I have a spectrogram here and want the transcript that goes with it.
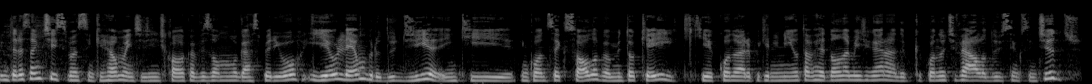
interessantíssimo, assim, que realmente a gente coloca a visão num lugar superior. E eu lembro do dia em que, enquanto sexóloga, eu me toquei que quando eu era pequenininha eu tava redondamente enganada. Porque quando eu tive a aula dos cinco sentidos,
